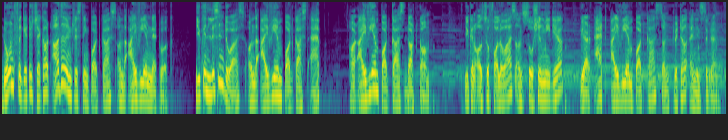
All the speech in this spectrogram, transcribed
don't forget to check out other interesting podcasts on the IVM network. You can listen to us on the IVM Podcast app or ivmpodcast.com. You can also follow us on social media. We are at IVM Podcasts on Twitter and Instagram.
